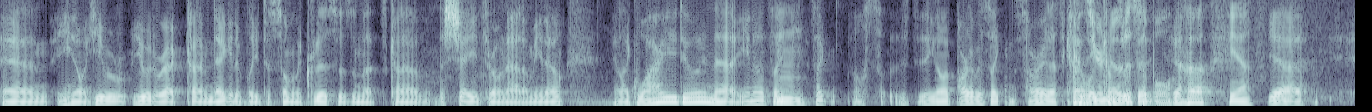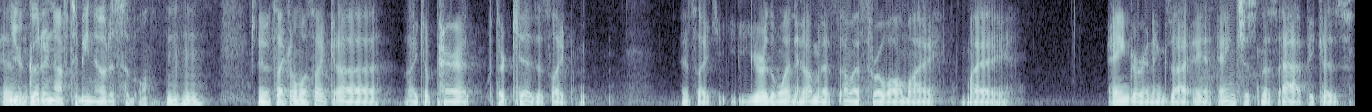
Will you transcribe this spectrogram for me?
And you know he would he would react kind of negatively to some of the criticism that's kind of the shade thrown at him, you know. And like, why are you doing that? You know, it's like it's like well, so- you know, part of it's like, sorry, that's kind of Because what you're comes noticeable. Uh-huh. Yeah. Yeah, and, You're good enough to be noticeable. and it's like almost like uh like a parent with their kids. It's like it's like you're the one who I'm gonna I'm gonna throw all my my anger and anxiety and anxiousness at because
